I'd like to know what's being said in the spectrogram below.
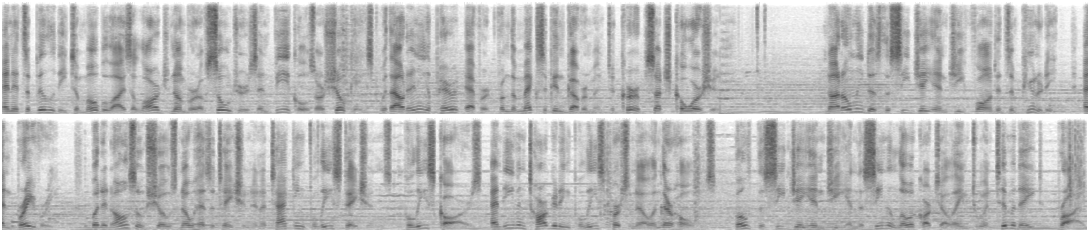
and its ability to mobilize a large number of soldiers and vehicles are showcased without any apparent effort from the Mexican government to curb such coercion. Not only does the CJNG flaunt its impunity and bravery, but it also shows no hesitation in attacking police stations, police cars, and even targeting police personnel in their homes. Both the CJNG and the Sinaloa cartel aim to intimidate, bribe,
